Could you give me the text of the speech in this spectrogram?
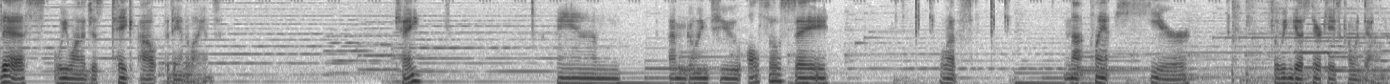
this, we want to just take out the dandelions. Okay. And I'm going to also say let's not plant here so we can get a staircase going down.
